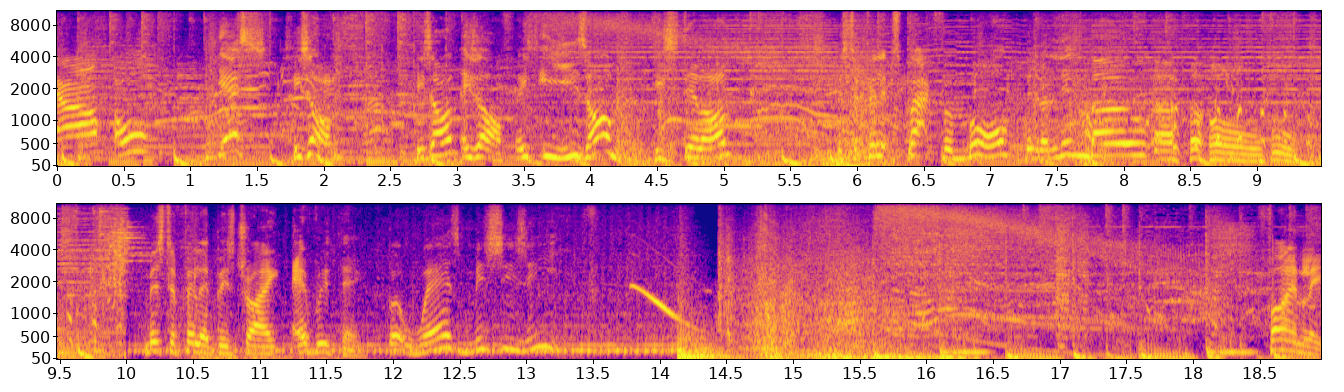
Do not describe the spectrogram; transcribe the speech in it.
Oh, oh, yes, he's on. He's on, he's off. He's, he's on. He's still on. Mr. Phillips back for more. Bit of a limbo. Oh. Mr. Phillip is trying everything, but where's Mrs. Eve? Finally,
